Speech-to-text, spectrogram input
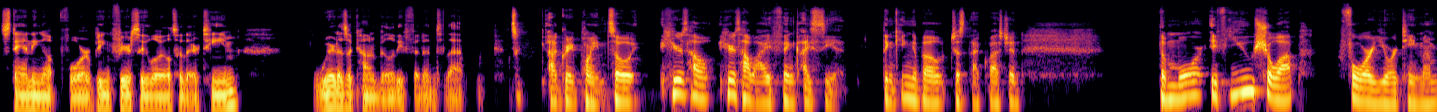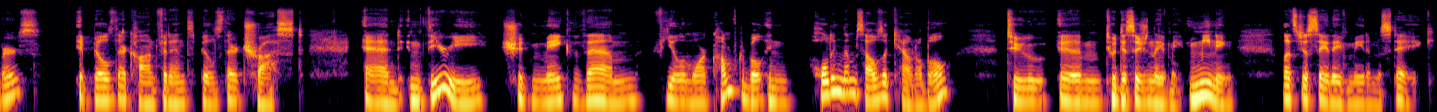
standing up for, being fiercely loyal to their team, where does accountability fit into that? It's a great point. So here's how here's how I think I see it. Thinking about just that question. The more if you show up for your team members, it builds their confidence, builds their trust, and in theory should make them feel more comfortable in holding themselves accountable to um, to a decision they've made. Meaning, let's just say they've made a mistake,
